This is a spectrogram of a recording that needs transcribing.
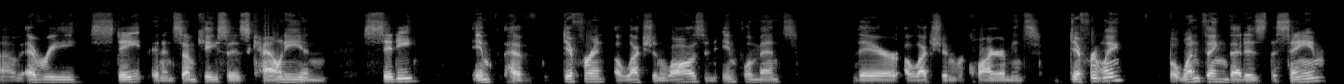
Um, every state, and in some cases, county and city, imp- have different election laws and implement their election requirements differently. But one thing that is the same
